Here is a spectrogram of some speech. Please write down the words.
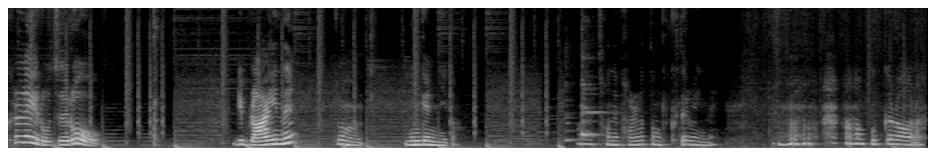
클레이 로즈로 립 라인을 좀 뭉갭니다. 아, 전에 발랐던 게 그대로 있네. 아, 부끄러워라.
